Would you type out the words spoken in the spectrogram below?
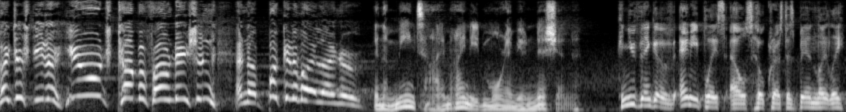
I just need a huge tub of foundation and a bucket of eyeliner. In the meantime, I need more ammunition. Can you think of any place else Hillcrest has been lately?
